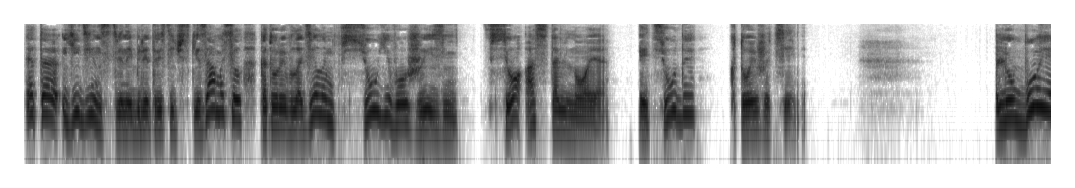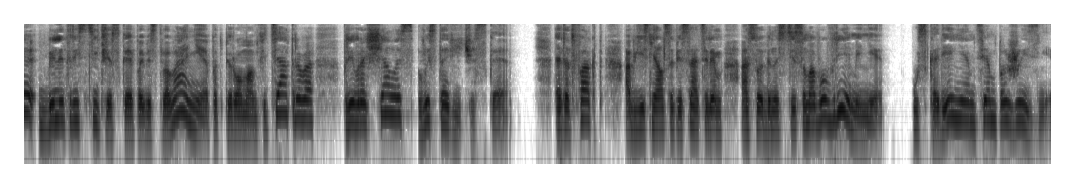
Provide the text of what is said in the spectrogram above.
это единственный билетристический замысел, который владел им всю его жизнь, все остальное — этюды к той же теме. Любое билетристическое повествование под пером Амфитеатрова превращалось в историческое. Этот факт объяснялся писателем особенности самого времени, ускорением темпа жизни.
